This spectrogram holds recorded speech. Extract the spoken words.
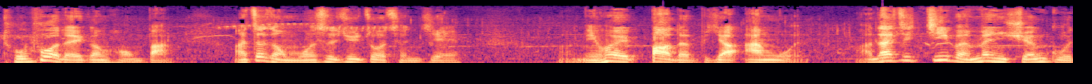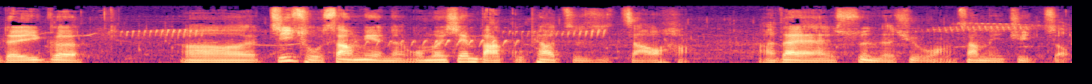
突破的一根红棒。啊，这种模式去做承接，啊，你会抱得比较安稳啊。那这基本面选股的一个呃基础上面呢，我们先把股票值找好啊，再顺着去往上面去走。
